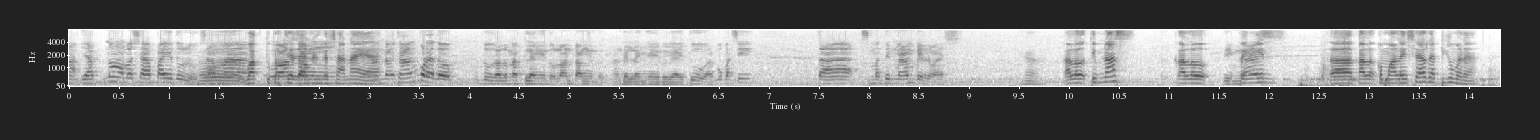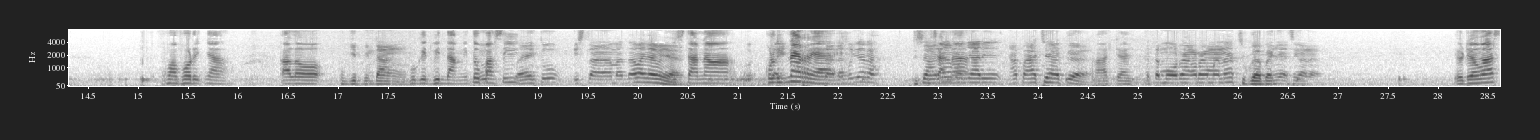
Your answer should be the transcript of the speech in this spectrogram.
Pak Yatno apa siapa itu loh Oh, sama waktu perjalanan ke sana ya? Lontong campur atau itu kalau Magelang itu lontong itu andalannya itu ya itu aku pasti tak semetin mampir, Mas. Nah, kalau timnas kalau Timnas. pengen eh, kalau ke Malaysia tadi ke mana? Favoritnya kalau Bukit Bintang. Bukit Bintang itu pasti Nah, itu istana apa namanya ya? istana kuliner ya. Istana kuliner lah. Di sana, Di sana- mau nyari apa aja ada. Ada. Ketemu orang-orang mana juga banyak sih sana. Ya udah Mas,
